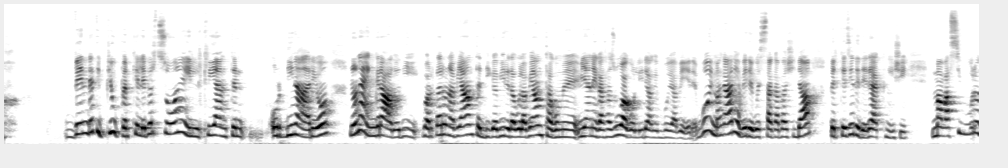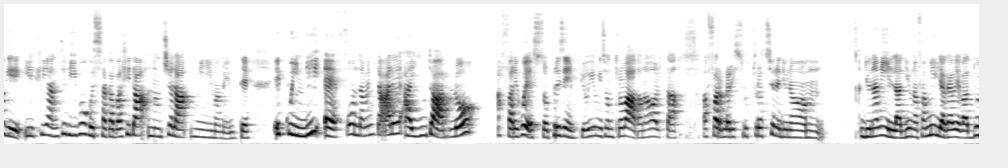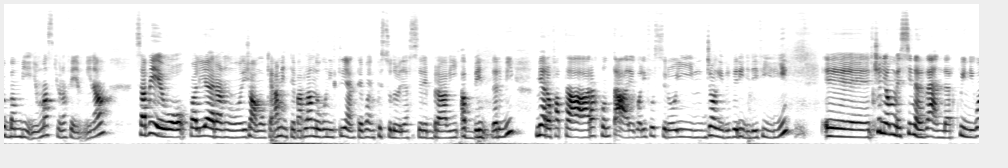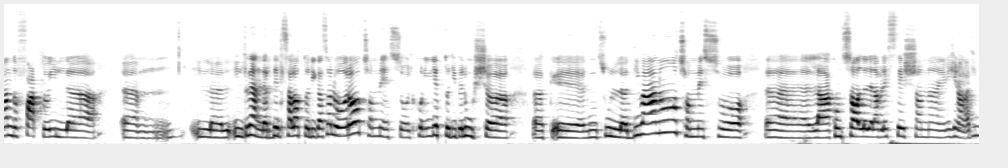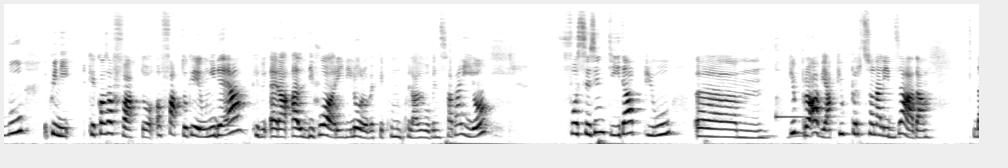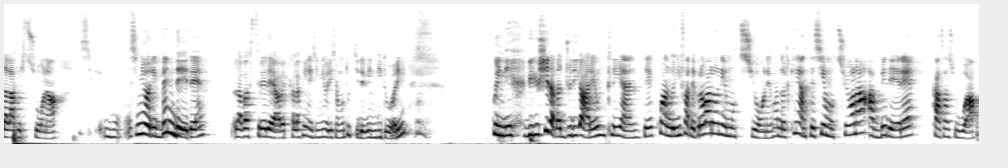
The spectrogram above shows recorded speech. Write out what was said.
vende di più perché le persone, il cliente ordinario, non è in grado di guardare una pianta e di capire da quella pianta come viene casa sua con l'idea che voi avete. Voi magari avete questa capacità perché siete dei tecnici, ma va sicuro che il cliente tipo questa capacità non ce l'ha minimamente e quindi è fondamentale aiutarlo a fare questo. Per esempio, io mi sono trovata una volta a fare una ristrutturazione di una di una villa di una famiglia che aveva due bambini, un maschio e una femmina. Sapevo quali erano, diciamo, chiaramente parlando con il cliente, poi in questo dovete essere bravi a vendervi. Mi ero fatta raccontare quali fossero i giochi preferiti dei figli e ce li ho messi nel render. Quindi, quando ho fatto il, um, il, il, render del salotto di casa loro, ci ho messo il coniglietto di peluche uh, che, sul divano, ci ho messo uh, la console della PlayStation vicino alla TV, quindi che cosa ho fatto? Ho fatto che un'idea, che era al di fuori di loro perché comunque l'avevo pensata io, fosse sentita più, ehm, più propria, più personalizzata dalla persona. Signori, vendete la vostra idea perché alla fine, signori, siamo tutti dei venditori. Quindi vi riuscite ad aggiudicare un cliente quando gli fate provare un'emozione, quando il cliente si emoziona a vedere casa sua.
